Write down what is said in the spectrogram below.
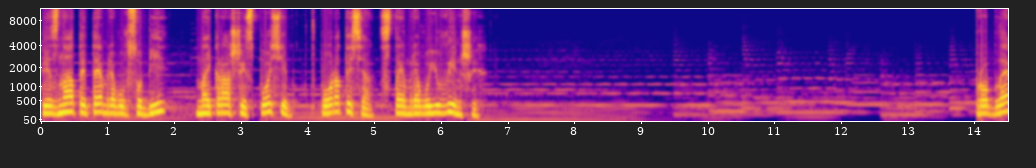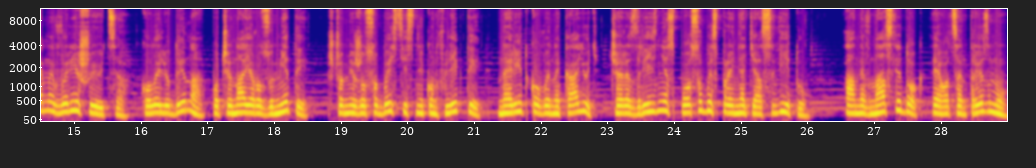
Пізнати темряву в собі найкращий спосіб впоратися з темрявою в інших. Проблеми вирішуються, коли людина починає розуміти, що міжособистісні конфлікти нерідко виникають через різні способи сприйняття світу, а не внаслідок егоцентризму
